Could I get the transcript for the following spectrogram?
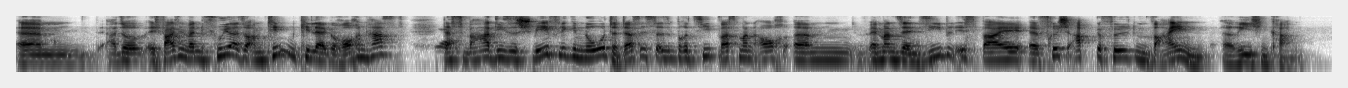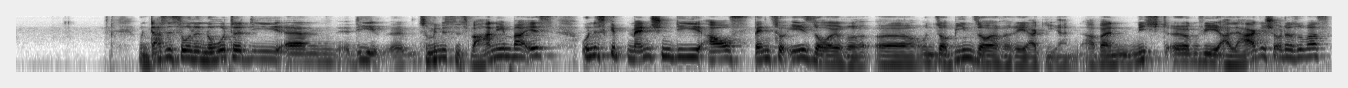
Ähm, also ich weiß nicht, wenn du früher so am Tintenkiller gerochen hast, ja. das war diese schweflige Note. Das ist also im Prinzip, was man auch, ähm, wenn man sensibel ist, bei äh, frisch abgefülltem Wein äh, riechen kann. Und das ist so eine Note, die, ähm, die äh, zumindest wahrnehmbar ist. Und es gibt Menschen, die auf Benzoesäure äh, und Sorbinsäure reagieren, aber nicht irgendwie allergisch oder sowas.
